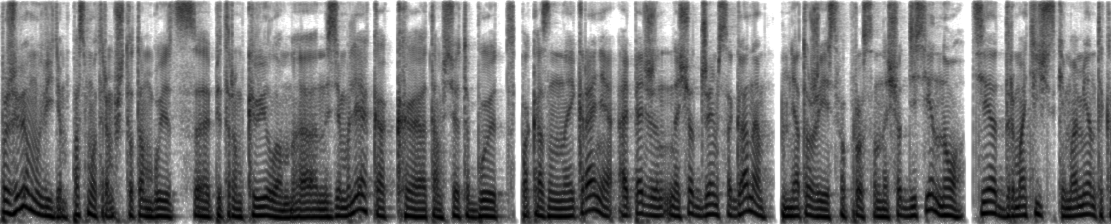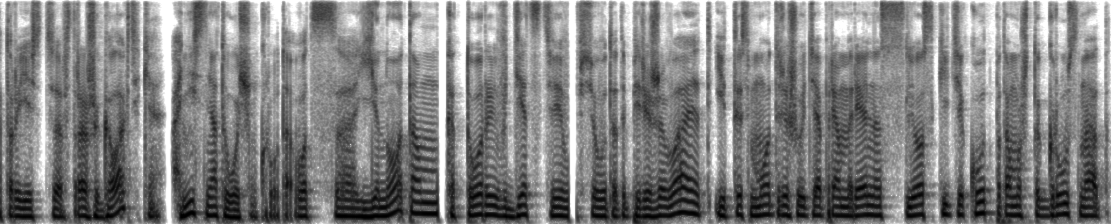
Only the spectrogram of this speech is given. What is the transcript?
Поживем, увидим, посмотрим, что там будет с Питером Квиллом э, на Земле, как э, там все это будет показано на экране. Опять же, насчет Джеймса Гана у меня тоже есть вопросы насчет DC, но те драматические моменты, которые есть в Страже Галактики, они сняты очень круто. Вот с енотом, который в детстве все вот это переживает, и ты смотришь, у тебя прям реально слезки текут, потому что грустно от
